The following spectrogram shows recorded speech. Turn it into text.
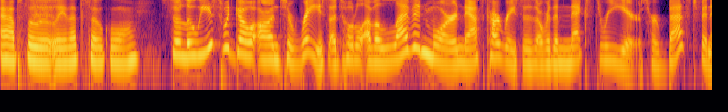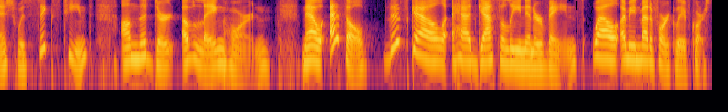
Absolutely. That's so cool. So Louise would go on to race a total of 11 more NASCAR races over the next three years. Her best finish was 16th on the dirt of Langhorne. Now, Ethel. This gal had gasoline in her veins. Well, I mean, metaphorically, of course.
